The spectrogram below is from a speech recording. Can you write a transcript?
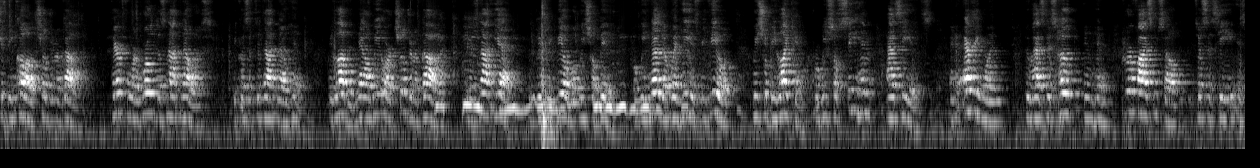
should be called children of God. Therefore, the world does not know us, because it did not know him. Beloved, now we are children of God. It is not yet revealed what we shall be, but we know that when he is revealed, we shall be like him, for we shall see him as he is. And everyone who has this hope in him purifies himself just as he is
